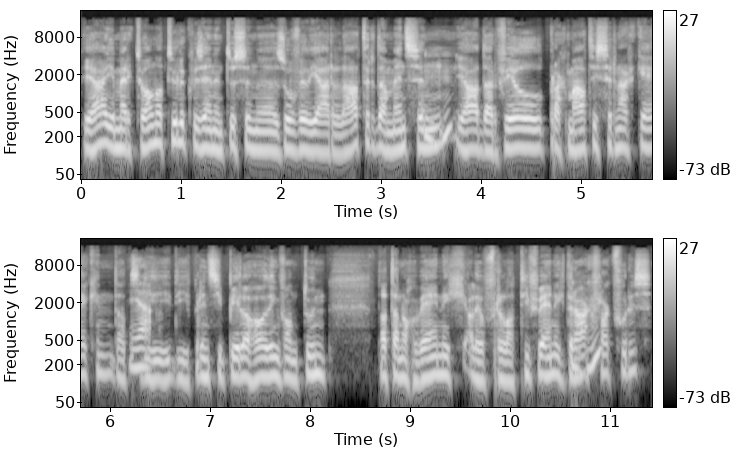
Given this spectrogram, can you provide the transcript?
Ja, je merkt wel natuurlijk, we zijn intussen uh, zoveel jaren later, dat mensen mm -hmm. ja, daar veel pragmatischer naar kijken. Dat ja. die, die principiële houding van toen, dat daar nog weinig, of relatief weinig draagvlak mm -hmm. voor is.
